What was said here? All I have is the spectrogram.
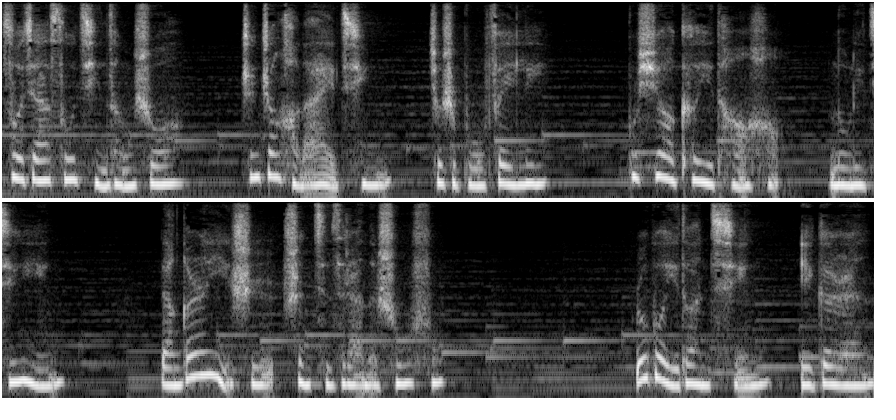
作家苏秦曾说：“真正好的爱情，就是不费力，不需要刻意讨好，努力经营，两个人已是顺其自然的舒服。”如果一段情，一个人。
